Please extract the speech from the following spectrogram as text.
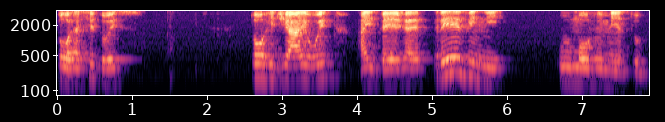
torre F2, torre de A8. A ideia já é prevenir o movimento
